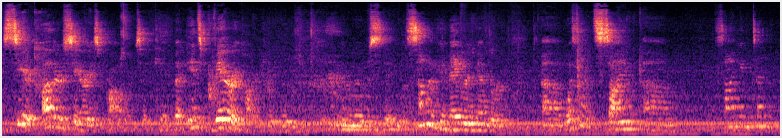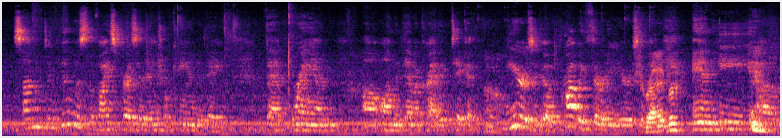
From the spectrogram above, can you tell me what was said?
ser- other serious problems in kids. But it's very hard to remove, remove stigma. Some of you may remember, uh, wasn't it Sim, um, Symington? Symington, who was the vice presidential candidate that ran uh, on the Democratic ticket Oh. years ago, probably 30 years ago? Shriver? And he, um,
